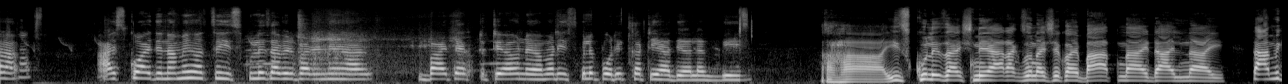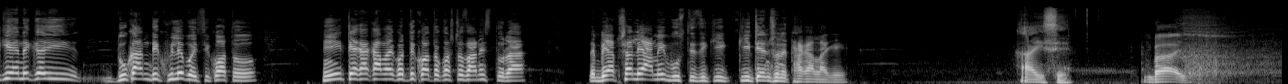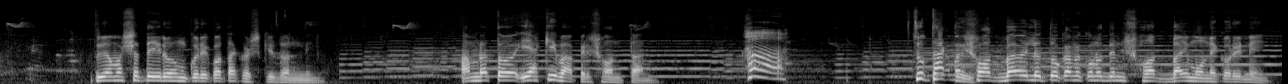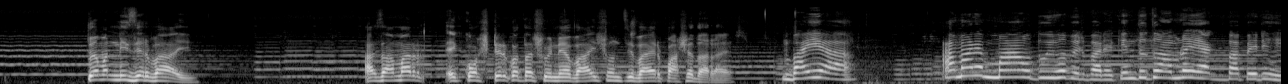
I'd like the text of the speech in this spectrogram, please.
আজ কয়দিন আমি হচ্ছে স্কুলে যাবি পারিনি আর বাড়িতে একটা টিয়াও নেই আমার স্কুলে পরীক্ষা টিয়া দেওয়া লাগবে। আহা স্কুলে যাইস নে আর একজন আইসে কয় ভাত নাই ডাল নাই। তা আমি কি এনেকে ওই দোকান দিয়ে খুলে বইছি কত? হি টাকা কামাই করতে কত কষ্ট জানিস তোরা? ব্যবসালে আমি বুঝতেছি কি কি টেনশনে থাকা লাগে। আইসে। ভাই তুই আমার সাথে এরকম করে কথা কস কি জন্যে? আমরা তো একই বাপের সন্তান। হ্যাঁ চুপ থাক আমার তুই। সৎ ভাই হইলে তোকে আমি কোনোদিন সৎ ভাই মনে করি নেই। তুই আমার নিজের ভাই। আজ আমার এই কষ্টের কথা শুনে ভাই শুনছি ভাইয়ের পাশে দাঁড়ায়। ভাইয়া আমার মাও দুই হবির পারে কিন্তু তো আমরা এক বাপেরই।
